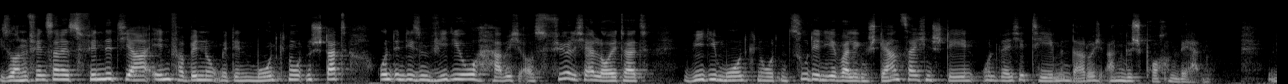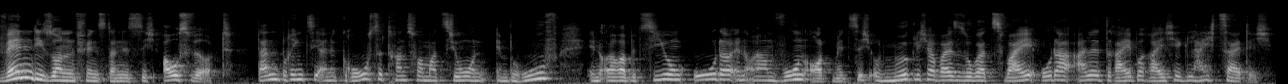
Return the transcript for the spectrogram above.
Die Sonnenfinsternis findet ja in Verbindung mit den Mondknoten statt und in diesem Video habe ich ausführlich erläutert, wie die Mondknoten zu den jeweiligen Sternzeichen stehen und welche Themen dadurch angesprochen werden. Wenn die Sonnenfinsternis sich auswirkt, dann bringt sie eine große Transformation im Beruf, in eurer Beziehung oder in eurem Wohnort mit sich und möglicherweise sogar zwei oder alle drei Bereiche gleichzeitig.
